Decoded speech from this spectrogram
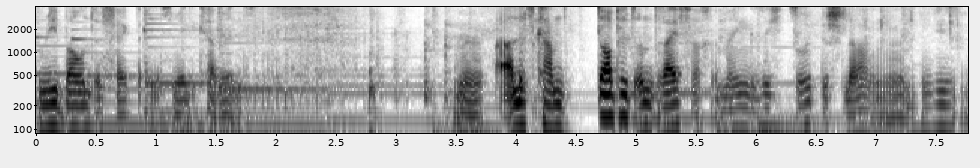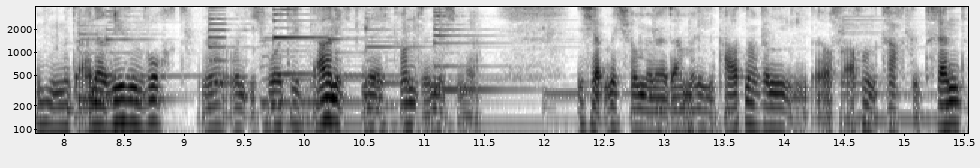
Rebound-Effekt eines Medikaments. Ne? Alles kam doppelt und dreifach in mein Gesicht zurückgeschlagen, ne? wie, mit einer riesen Wucht. Ne? Und ich wollte gar nichts mehr, ich konnte nicht mehr. Ich habe mich von meiner damaligen Partnerin auf Ach und Krach getrennt,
